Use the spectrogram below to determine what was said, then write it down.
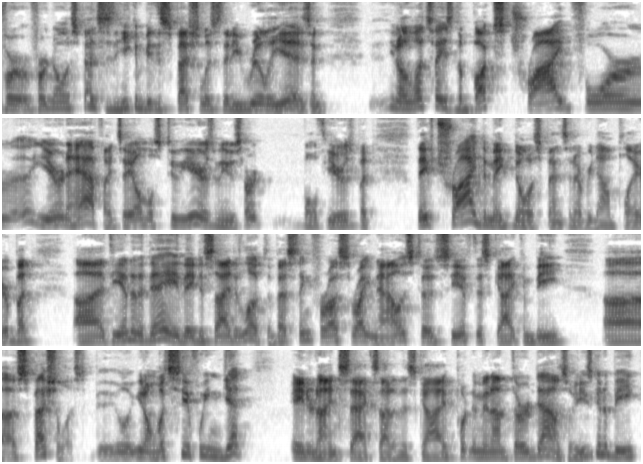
for for Noah Spence is that he can be the specialist that he really is. And you know, let's face it, the Bucs tried for a year and a half. I'd say almost two years. I mean, he was hurt both years, but they've tried to make Noah Spence an every down player. But uh, at the end of the day, they decided, look, the best thing for us right now is to see if this guy can be uh, a specialist. You know, let's see if we can get eight or nine sacks out of this guy, putting him in on third down. So he's going to be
